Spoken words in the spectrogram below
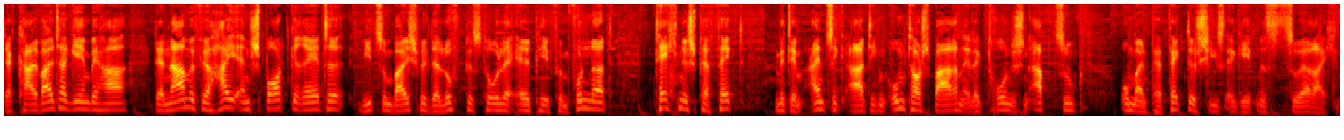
der Karl Walter GmbH, der Name für High-End-Sportgeräte, wie zum Beispiel der Luftpistole LP500, technisch perfekt, mit dem einzigartigen umtauschbaren elektronischen Abzug, um ein perfektes Schießergebnis zu erreichen.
